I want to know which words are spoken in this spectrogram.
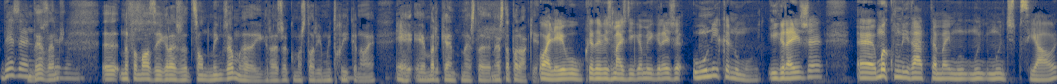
10 anos, 10 anos. 10 anos. Eh, na famosa igreja de São Domingos, é uma igreja com uma história muito rica, não é? É, é marcante nesta, nesta paróquia. Olha, eu cada vez mais digo, é uma igreja única no mundo. Igreja, eh, uma comunidade também mu- muito, muito especial,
